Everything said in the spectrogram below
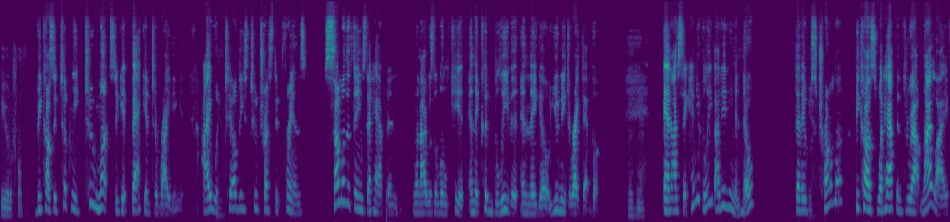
Beautiful. Because it took me two months to get back into writing it. I would tell these two trusted friends some of the things that happened when I was a little kid, and they couldn't believe it. And they go, You need to write that book. Mm-hmm. And I said, Can you believe I didn't even know that it was trauma? Because what happened throughout my life,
